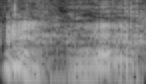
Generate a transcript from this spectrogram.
Mm-hmm.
